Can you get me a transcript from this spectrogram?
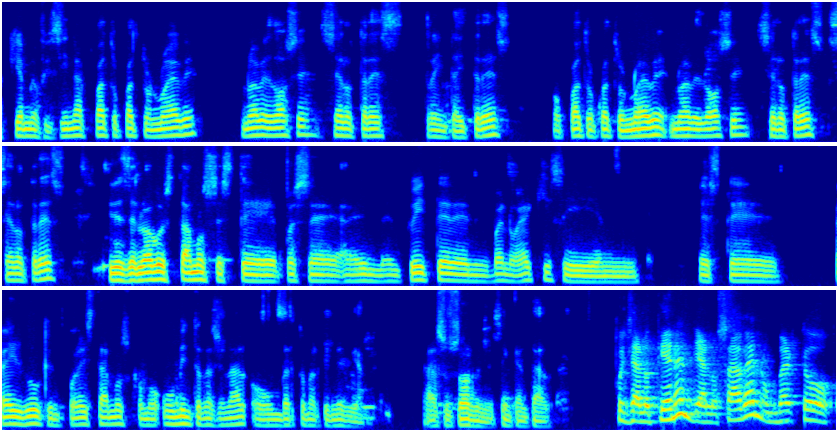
aquí a mi oficina 449-912-0333 o 449-912-0303 y desde luego estamos este pues eh, en, Twitter, en bueno X y en este Facebook, por ahí estamos como UM Internacional o Humberto Martínez Guerra. A sus órdenes, encantado. Pues ya lo tienen, ya lo saben, Humberto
